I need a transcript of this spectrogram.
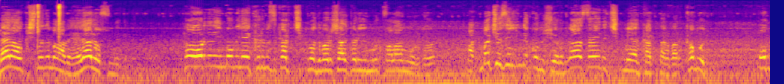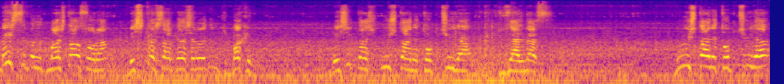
Ben alkışladım abi. Helal olsun dedim. Ha orada da Immobile'ye kırmızı kart çıkmadı. Barış Alper'e yumruk falan vurdu. Bak maç özelinde konuşuyorum. Galatasaray'da da çıkmayan kartlar var. Kabul. O 5-0'lık maçtan sonra Beşiktaşlı arkadaşlarıma dedim ki bakın Beşiktaş 3 tane topçuyla düzelmez. Bu 3 tane topçuyla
